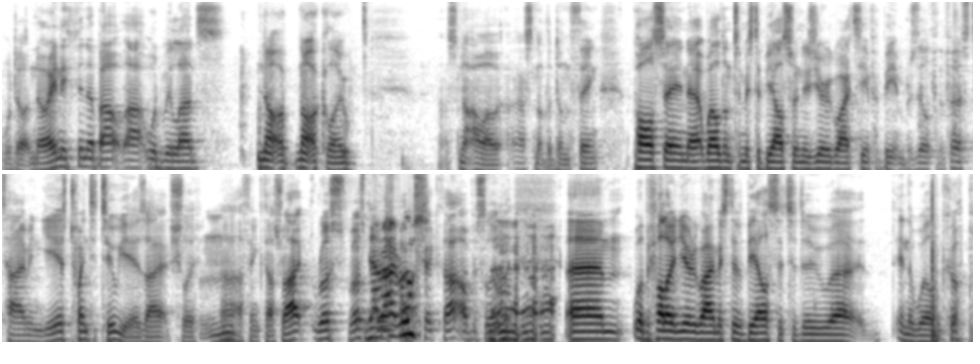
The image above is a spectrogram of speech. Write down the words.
We don't know anything about that, would we, lads? Not a, not a clue. That's not our. That's not the done thing. Paul saying, uh, "Well done to Mr. Bielsa and his Uruguay team for beating Brazil for the first time in years, 22 years. I actually, uh, I think that's right. Russ, Russ, that please right, Russ? Check that, obviously. um, we'll be following Uruguay, Mr. Bielsa, to do uh, in the World Cup.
